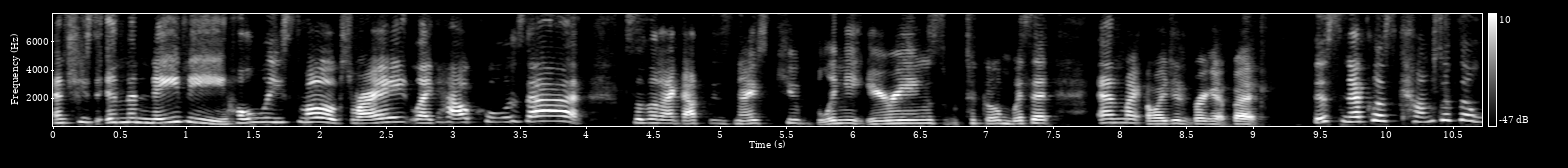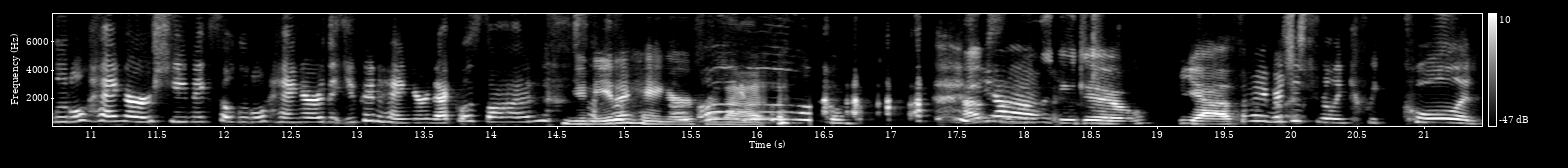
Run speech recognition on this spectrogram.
And she's in the Navy. Holy smokes, right? Like, how cool is that? So then I got these nice, cute, blingy earrings to go with it. And my, oh, I didn't bring it, but this necklace comes with a little hanger. She makes a little hanger that you can hang your necklace on. You need a hanger for that. Absolutely, yeah. you do. Yeah, so it was just really cool, and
